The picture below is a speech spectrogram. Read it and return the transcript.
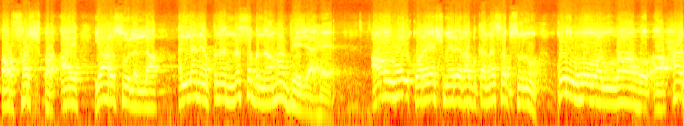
اور فرش پر آئے، یا رسول اللہ اللہ نے اپنا نصب نامہ بھیجا ہے۔ آؤ بھائی قریش، میرے رب کا نصب سنو۔ قل ہو اللہ احد،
